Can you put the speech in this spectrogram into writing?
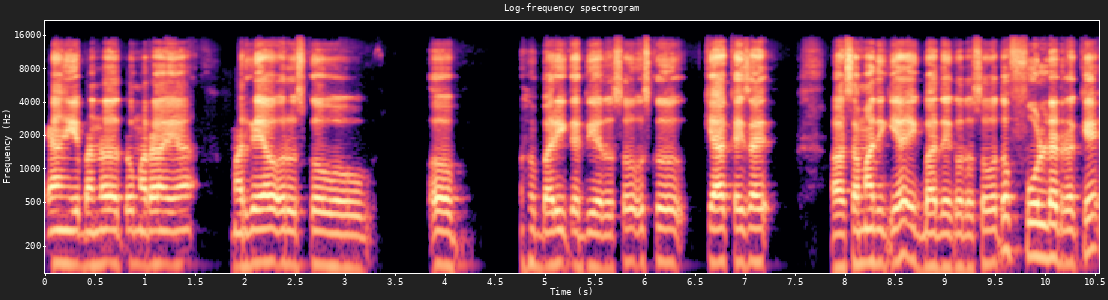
यहाँ ये बंदा तो मरा या मर गया और उसको वो बरी कर दिया दोस्तों। उसको क्या, कैसा समाधि किया, एक बार देखो दोस्तों, वो तो फोल्डर रख के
